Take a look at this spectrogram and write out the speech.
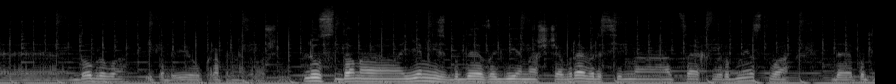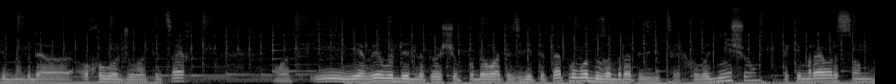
е, добрива і подає у крапельне зрошення. Плюс дана ємність буде задіяна ще в реверсі на цех виробництва, де потрібно буде охолоджувати цех. От. І є виводи для того, щоб подавати звідти теплу воду, забирати звідси холоднішу, таким реверсом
